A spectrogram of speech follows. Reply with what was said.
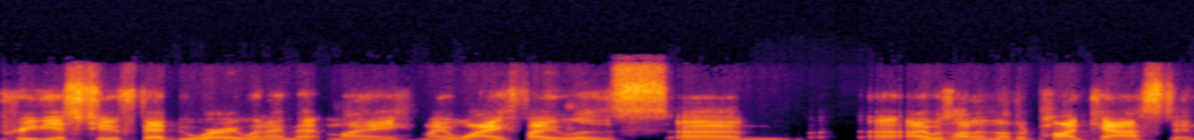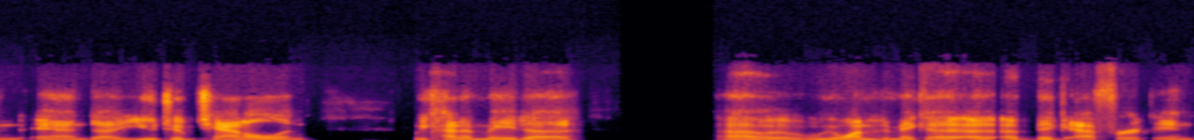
previous to february when i met my my wife i was um i was on another podcast and and a youtube channel and we kind of made a uh, we wanted to make a, a big effort in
